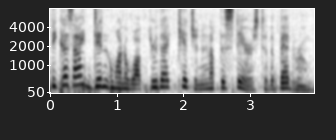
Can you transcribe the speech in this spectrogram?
because I didn't want to walk through that kitchen and up the stairs to the bedroom.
